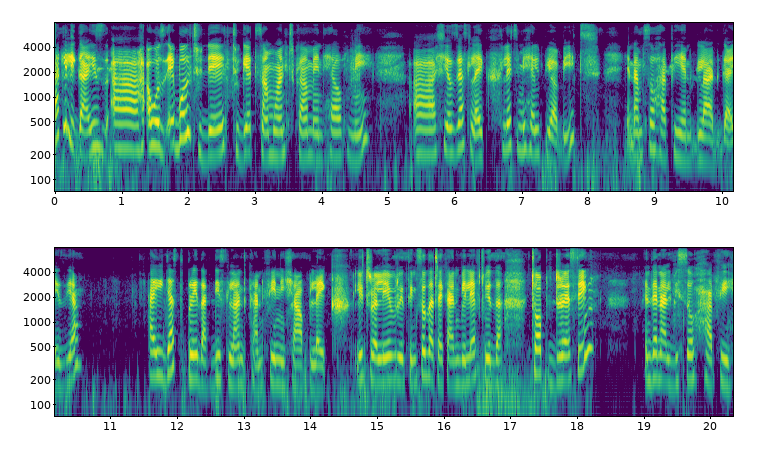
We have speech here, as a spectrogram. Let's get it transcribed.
luckily guys uh, i was able today to get someone to come and help me. Uh, she was just like let me help you a bit. And i'm so happy and glad guys yeah? I just pray that this land can finish up like literally everything so that i can be left with the top dressing and then i'll be so happy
